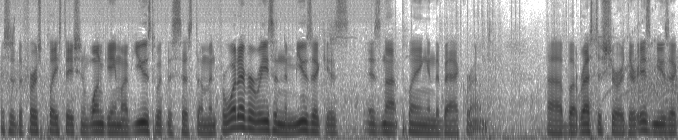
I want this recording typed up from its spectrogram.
This is the first PlayStation 1 game I've used with the system, and for whatever reason, the music is, is not playing in the background. Uh, but rest assured, there is music.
